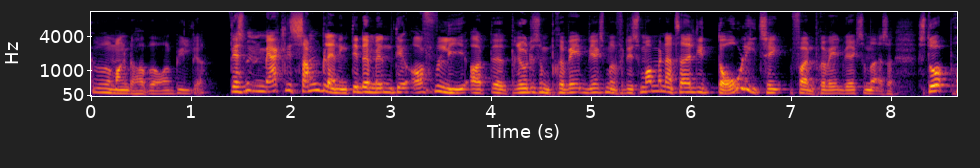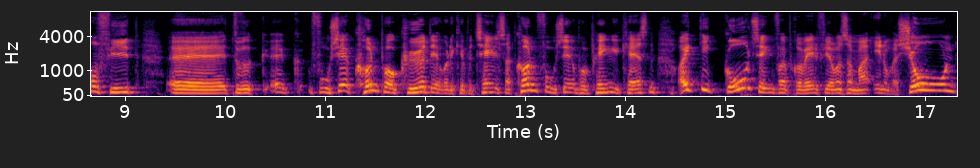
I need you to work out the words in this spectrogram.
jeg ved, hvor mange der hoppede over en bil der. Det er sådan en mærkelig sammenblanding, det der mellem det offentlige og at drive det som privat virksomhed. For det er som om, man har taget alle de dårlige ting for en privat virksomhed. Altså stor profit, øh, du ved, øh, fokusere kun på at køre der, hvor det kan betale sig. Kun fokusere på penge i kassen. Og ikke de gode ting for et privat firma, som er innovation,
